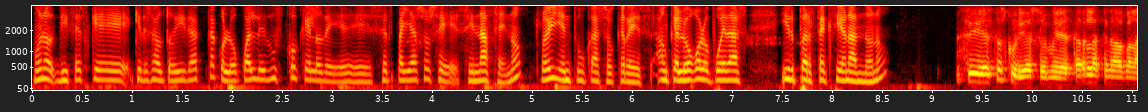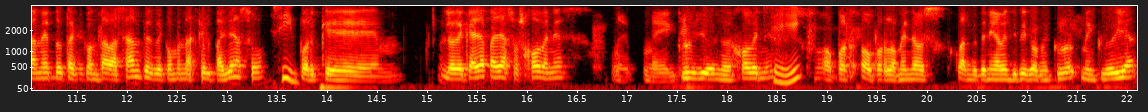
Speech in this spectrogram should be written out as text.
Bueno, dices que, eres autodidacta, con lo cual deduzco que lo de ser payaso se, se nace, ¿no? Roy, en tu caso crees, aunque luego lo puedas ir perfeccionando, ¿no? Sí, esto es curioso. Mira, está relacionado con la anécdota que contabas antes de cómo nació el payaso. Sí. Porque lo de que haya payasos jóvenes, me, incluyo en lo de jóvenes, sí. o, por, o por lo menos cuando tenía veintipico me, me incluía,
